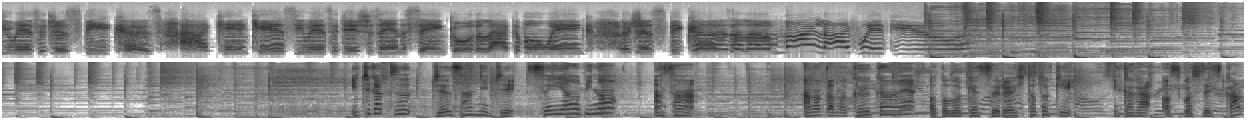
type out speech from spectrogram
you? Is it just because I can't kiss you? Is it dishes in the sink or the lack of a wink? Or just because I love my life with you? 1月13日水曜日の朝あなたの空間へお届けするひとときいかがお過ごしですか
